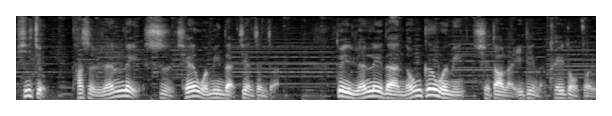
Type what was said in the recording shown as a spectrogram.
啤酒。它是人类史前文明的见证者，对人类的农耕文明起到了一定的推动作用。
